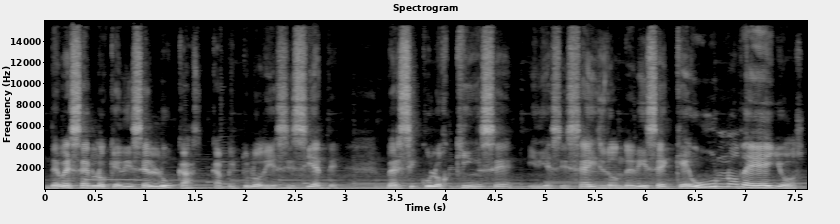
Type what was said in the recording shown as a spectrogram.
debe ser lo que dice Lucas capítulo 17, versículos 15 y 16, donde dice que uno de ellos,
